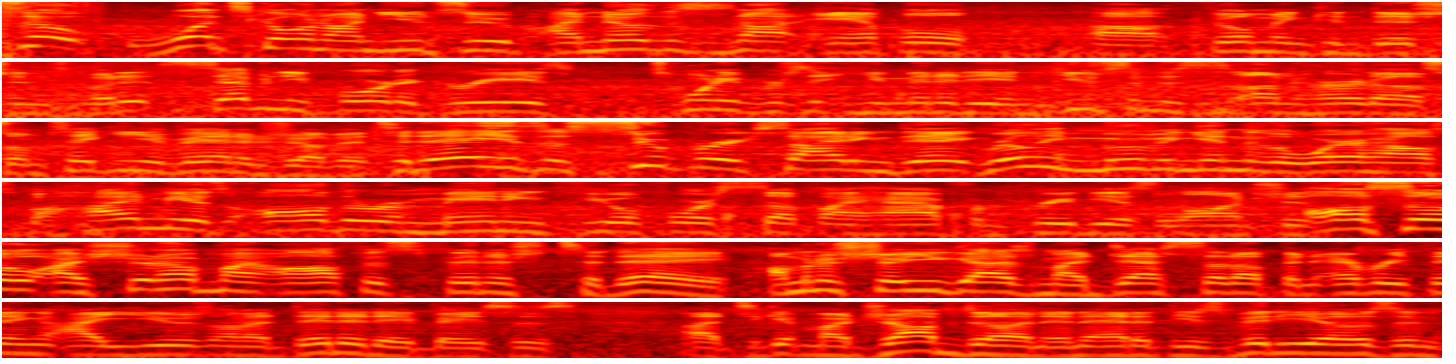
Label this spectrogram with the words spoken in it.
So what's going on YouTube? I know this is not ample uh, filming conditions, but it's 74 degrees, 20% humidity. In Houston, this is unheard of, so I'm taking advantage of it. Today is a super exciting day, really moving into the warehouse. Behind me is all the remaining Fuel Force stuff I have from previous launches. Also, I should have my office finished today. I'm gonna show you guys my desk setup and everything I use on a day-to-day -day basis uh, to get my job done and edit these videos and,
